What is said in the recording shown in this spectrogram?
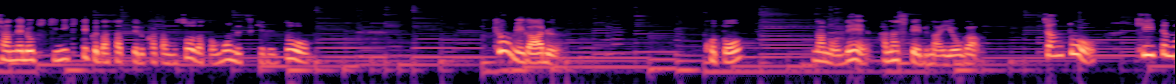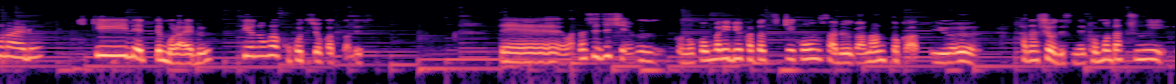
チャンネルを聞きに来てくださってる方もそうだと思うんですけれど、興味があることなので話している内容が、ちゃんと聞いてもらえる、聞き入れてもらえるっていうのが心地よかったです。で、私自身、このこんまり流片付きコンサルがなんとかっていう話をですね、友達に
